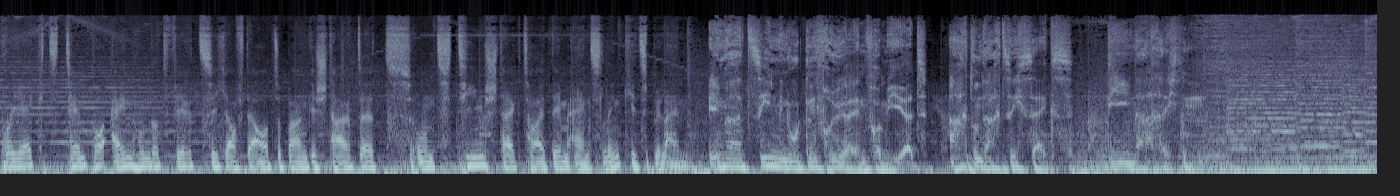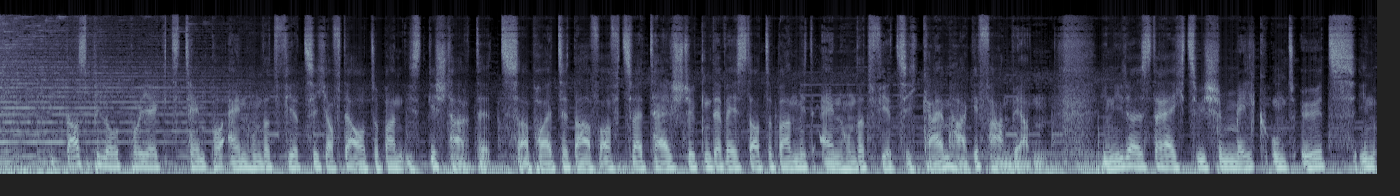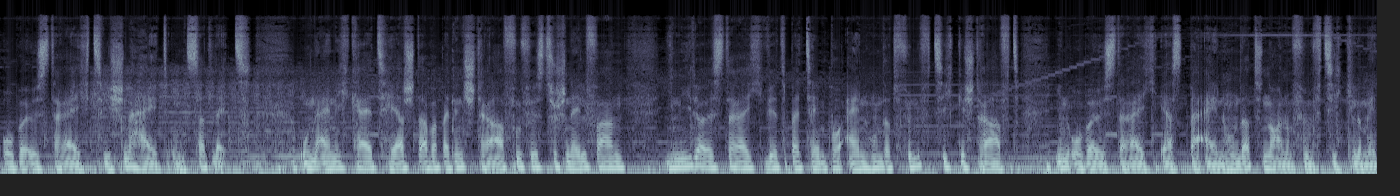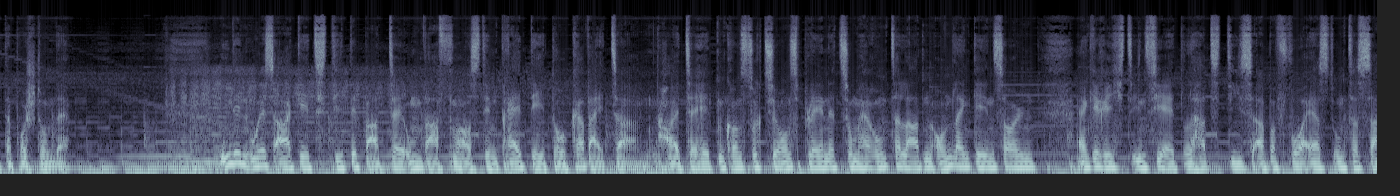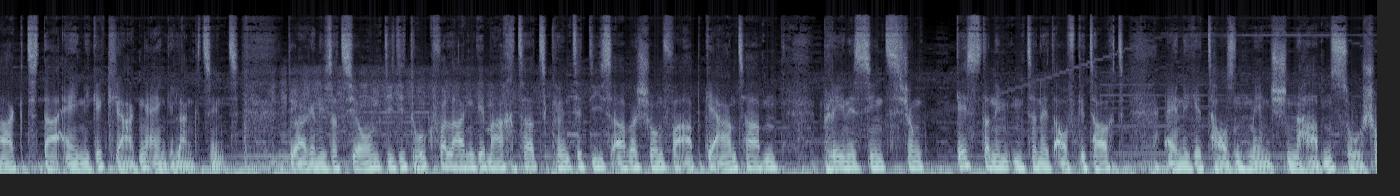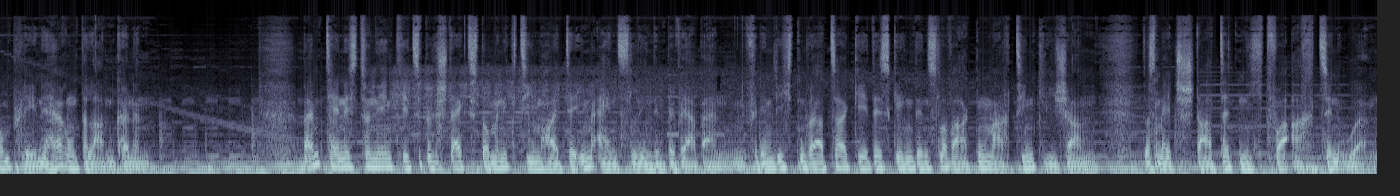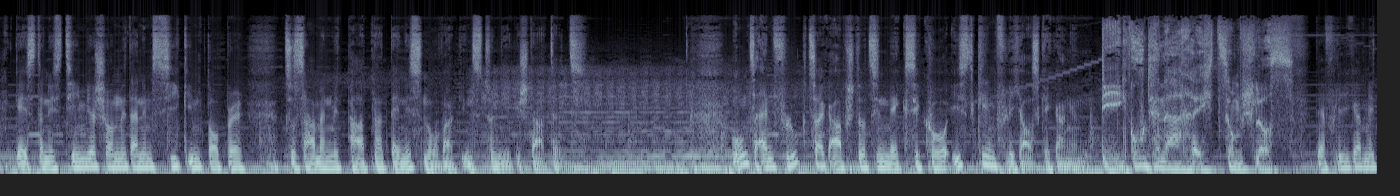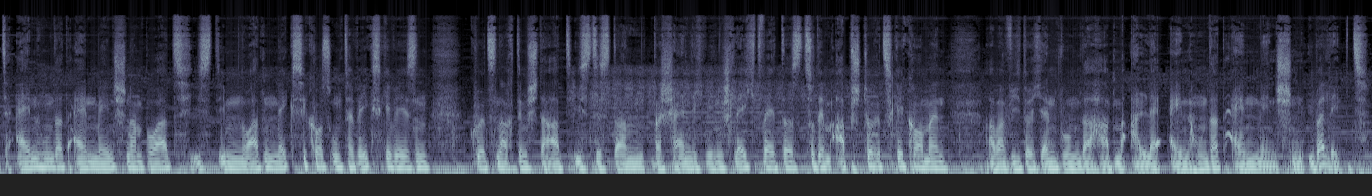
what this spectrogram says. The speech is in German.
Projekt Tempo 140 auf der Autobahn gestartet und Team steigt heute im Einzel in Kitzbühel ein. Immer 10 Minuten früher informiert. 88.6 Die Nachrichten. Das Pilotprojekt Tempo 140 auf der Autobahn ist gestartet. Ab heute darf auf zwei Teilstücken der Westautobahn mit 140 km/h gefahren werden. In Niederösterreich zwischen Melk und Öd, in Oberösterreich zwischen Heid und Sadlet. Uneinigkeit herrscht aber bei den Strafen fürs zu schnell fahren. In Niederösterreich wird bei Tempo 150 gestraft, in Oberösterreich erst bei 159 km pro Stunde. In den USA geht die Debatte um Waffen aus dem 3D-Drucker weiter. Heute hätten Konstruktionspläne zum Herunterladen online gehen sollen. Ein Gericht in Seattle hat dies aber vorerst untersagt, da einige Klagen eingelangt sind. Die Organisation, die die Druckvorlagen gemacht hat, könnte dies aber schon vorab geahnt haben. Pläne sind schon gestern im Internet aufgetaucht. Einige tausend Menschen haben so schon Pläne herunterladen können. Beim Tennisturnier in Kitzbühel steigt Dominik Thiem heute im Einzel in den Bewerb ein. Für den Lichtenwörter geht es gegen den Slowaken Martin Klischan. Das Match startet nicht vor 18 Uhr. Gestern ist Thiem ja schon mit einem Sieg im Doppel zusammen mit Partner Dennis Novak ins Turnier gestartet. Und ein Flugzeugabsturz in Mexiko ist glimpflich ausgegangen. Die gute Nachricht zum Schluss. Der Flieger mit 101 Menschen an Bord ist im Norden Mexikos unterwegs gewesen. Kurz nach dem Start ist es dann wahrscheinlich wegen Schlechtwetters zu dem Absturz gekommen. Aber wie durch ein Wunder haben alle 101 Menschen überlebt.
